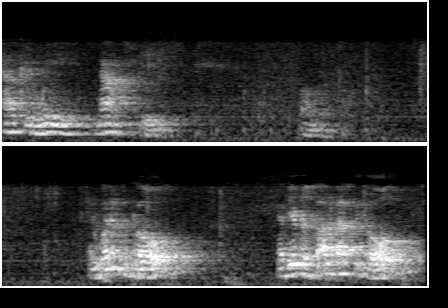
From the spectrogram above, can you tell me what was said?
How can we not be vulnerable? And what of the gold? Have you ever thought about the gold?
